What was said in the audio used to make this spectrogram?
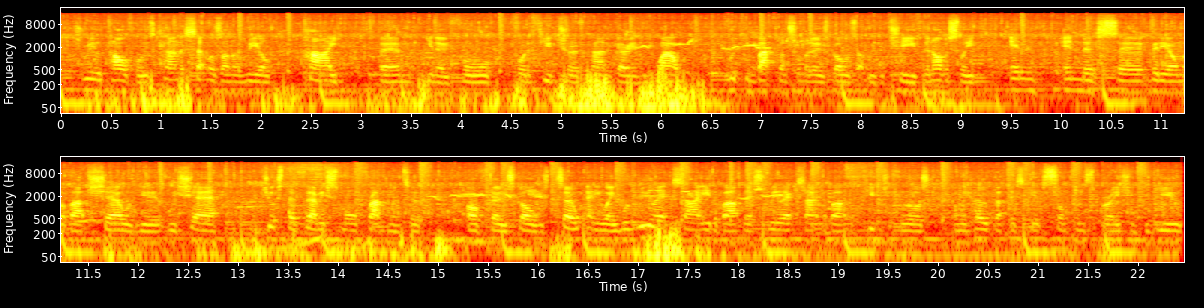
It's really powerful. It's kind of set us on a real high, um, you know, for for the future of kind of going, wow, looking back on some of those goals that we've achieved. And obviously, in in this uh, video I'm about to share with you, we share just a very small fragment of of those goals. So anyway, we're really excited about this, really excited about the future for us, and we hope that this gives some inspiration for you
